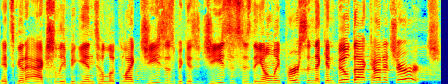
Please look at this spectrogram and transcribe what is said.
it's going to actually begin to look like Jesus because Jesus is the only person that can build that kind of church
